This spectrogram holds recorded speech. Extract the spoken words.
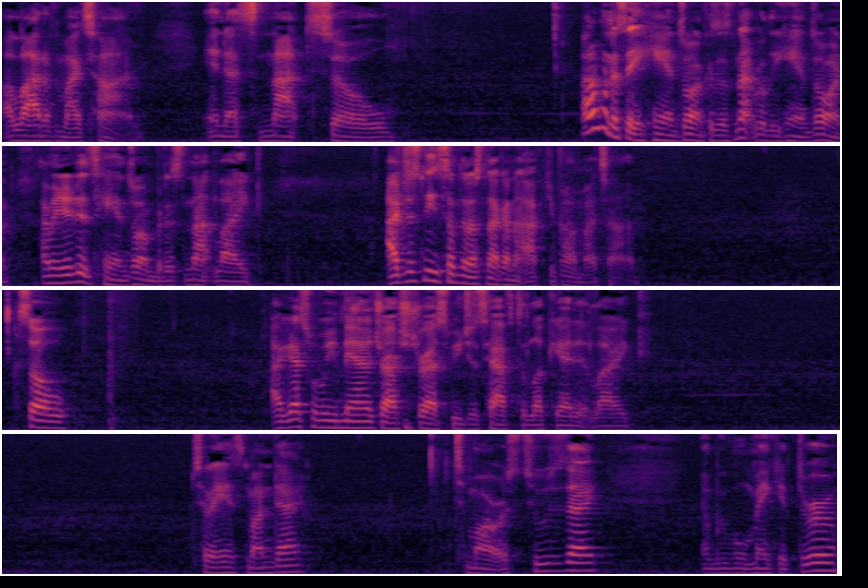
a lot of my time. And that's not so. I don't want to say hands on because it's not really hands on. I mean, it is hands on, but it's not like. I just need something that's not going to occupy my time. So, I guess when we manage our stress, we just have to look at it like today is Monday, tomorrow is Tuesday, and we will make it through.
